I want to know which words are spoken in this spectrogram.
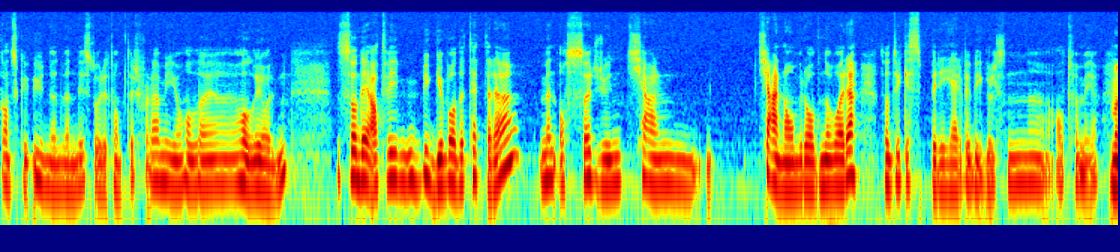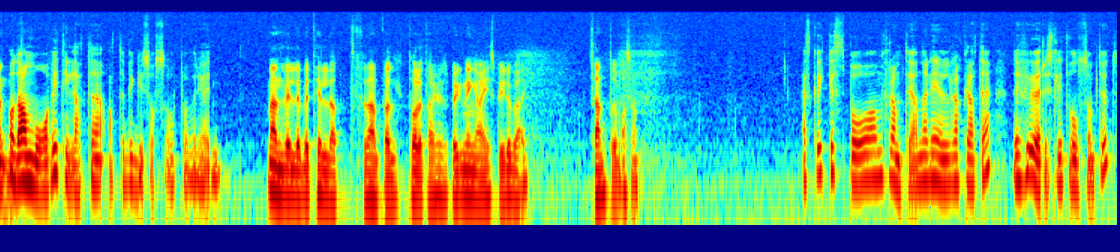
Ganske unødvendig store tomter, for det er mye å holde, holde i orden. Så det at vi bygger både tettere, men også rundt kjern, kjerneområdene våre, sånn at vi ikke sprer bebyggelsen eh, altfor mye. Men, og da må vi tillate at det bygges også oppover i høyden. Men vil det bli tillatt f.eks. tolvetasjers bygninger i Spydeberg? Sentrum, altså? Jeg skal ikke spå om framtida når det gjelder akkurat det. Det høres litt voldsomt ut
